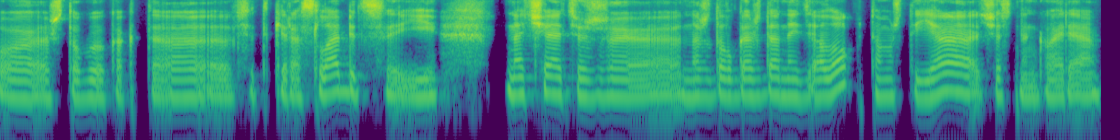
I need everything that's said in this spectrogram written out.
э, чтобы как-то все-таки расслабиться и начать уже наш долгожданный диалог, потому что я, честно говоря,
